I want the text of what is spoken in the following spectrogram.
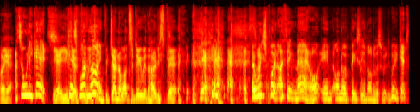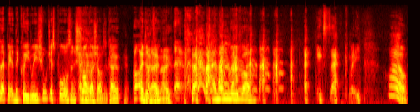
Oh yeah. That's all he gets. Yeah, you he gets do, one we, line. We don't know what to do with the Holy Spirit. yeah. At which point, I think now, in honour of PC Anonymous, when we get to that bit in the Creed, we should just pause and shrug our shoulders, and go, I don't know, I don't know. and then move on. exactly. Wow.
